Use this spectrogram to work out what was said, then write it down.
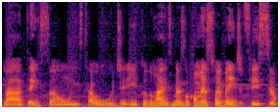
na atenção em saúde e tudo mais. Mas no começo foi bem difícil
